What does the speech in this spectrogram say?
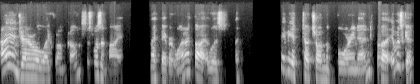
I, in general, like rom coms. This wasn't my my favorite one. I thought it was a, maybe a touch on the boring end, but it was good.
